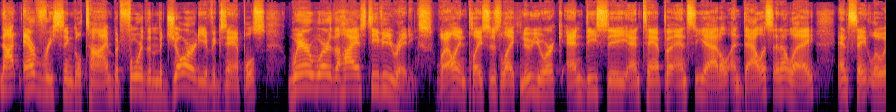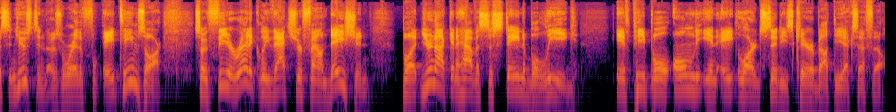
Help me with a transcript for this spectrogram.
not every single time, but for the majority of examples, where were the highest TV ratings? Well, in places like New York and D.C. and Tampa and Seattle and Dallas and L.A. and St. Louis and Houston. Those are where the eight teams are. So theoretically, that's your foundation, but you're not going to have a sustainable league if people only in eight large cities care about the XFL,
